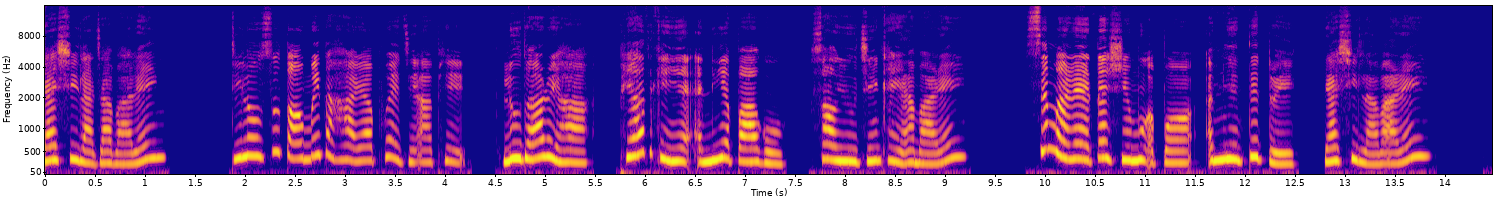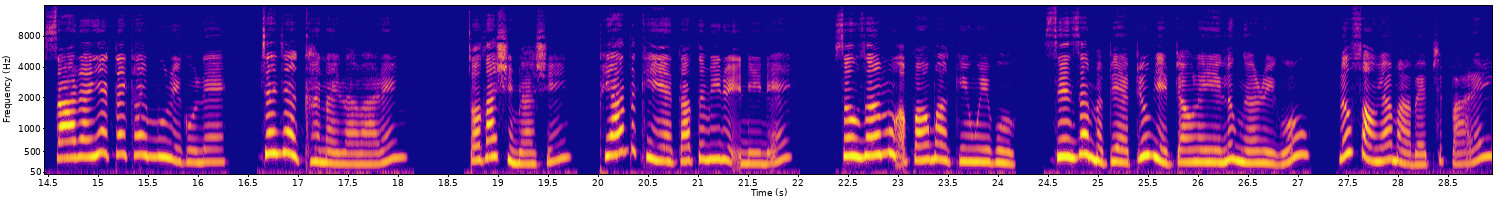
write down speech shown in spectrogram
ရရှိလာကြပါတယ်။ဒီလိုစုတောင်းမိတ္တဟာယဖွဲ့ခြင်းအဖြစ်လူသားတွေဟာဘုရားသခင်ရဲ့အနည်းအပါးကိုဆောင်ယူခြင်းခံရပါတယ်။စစ်မှန်တဲ့တန်ရှင်းမှုအပေါ်အမြင်သစ်တွေရရှိလာပါတယ်။စာရန်ရဲ့တိုက်ခိုက်မှုတွေကိုလည်းကြံ့ကြံ့ခံနိုင်လာပါတယ်။သောသားရှင်များရှင်ဖျားသခင်ရဲ့သားသမီးတွေအနေနဲ့စုံစမ်းမှုအပေါင်းမှကင်းဝေးဖို့ စင်ဆက်မပြတ်ပြုပြင်ပြောင်းလဲရေးလုပ်ငန်းတွေကိုလှုပ်ဆောင်ရမှာပဲဖြစ်ပါတယ်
